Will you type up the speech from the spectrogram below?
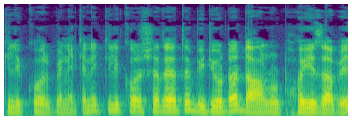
ক্লিক করবেন। এখানে ক্লিক করার সাথে সাথে ভিডিওটা ডাউনলোড হয়ে যাবে।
